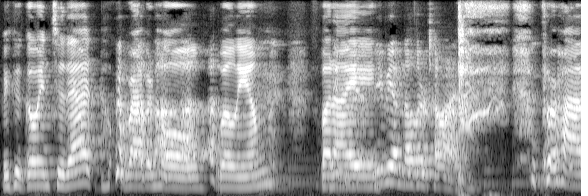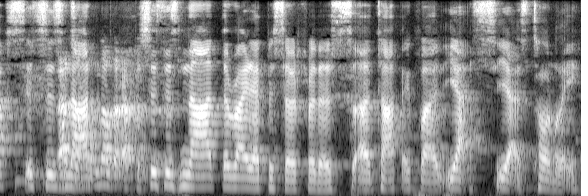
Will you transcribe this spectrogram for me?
We could go into that rabbit hole, William. But maybe, I maybe another time. perhaps this is That's not this is not the right episode for this uh, topic but yes yes totally.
